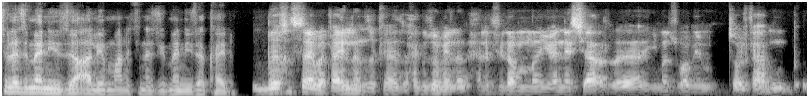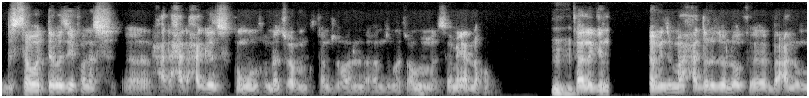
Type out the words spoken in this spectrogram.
ስለዚ መን እዩ ዝኣልዮም ማለት እዩ ነዚ መን እዩ ዘካይዱ? ብክሳይ በቃ የለን ዝሕግዞም የለን ሕልፍ ኢሎም ዩኤንኤችሲኣር ይመፅዎም እዮም ተወልካ ብዝተወደበ ዘይኮነስ ሓደ ሓደ ሓገዝ ከምኡ ክመፆም ከምዝመፆም ሰሚዐ ኣለኹ ካልእ ግን ዝመሓደሩ ዘሎ ባዕሎም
